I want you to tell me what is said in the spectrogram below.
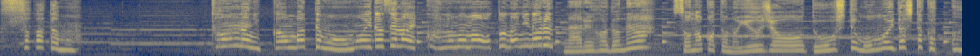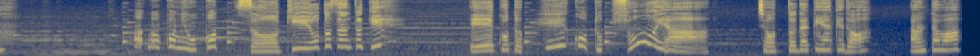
姿もどんなに頑張っても思い出せないこのまま大人になる。なるほどな。その子との友情をどうしても思い出したかった、うん、あの子に怒っそう気落とさんときええこと。いいこと？そうや。ちょっとだけやけどあんたは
